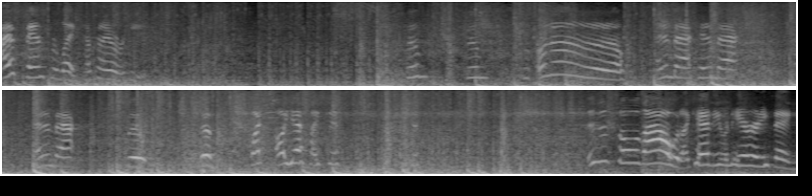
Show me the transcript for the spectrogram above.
I have fans for legs. How can I overheat? Boom, boom, boom. Oh, no, no, no, no, no. Heading back, heading back. Heading back. Boom, boom. What? Oh, yes, I. Assist. This is so loud. I can't even hear anything.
